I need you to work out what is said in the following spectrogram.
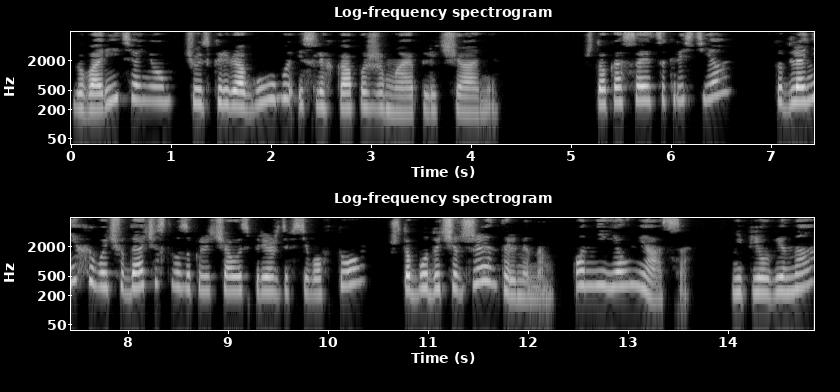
говорить о нем, чуть кривя губы и слегка пожимая плечами. Что касается крестьян, то для них его чудачество заключалось прежде всего в том, что, будучи джентльменом, он не ел мяса, не пил вина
